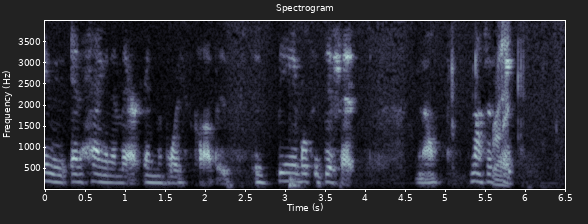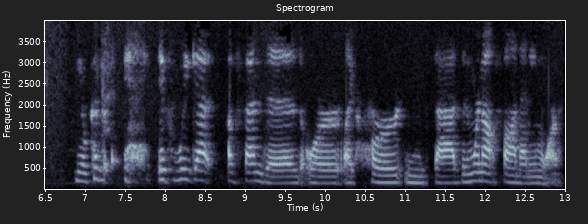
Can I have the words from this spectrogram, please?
in, in hanging in there in the boys club is is being able to dish it you know not just right. like you know because if we get offended or like hurt and sad then we're not fun anymore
